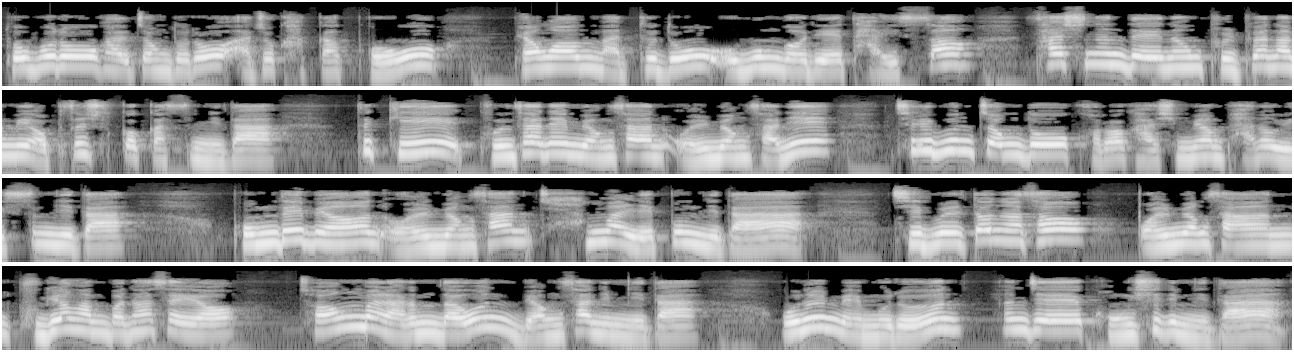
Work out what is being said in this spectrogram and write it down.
도보로 갈 정도로 아주 가깝고 병원, 마트도 5분 거리에 다 있어 사시는 데에는 불편함이 없으실 것 같습니다. 특히 군산의 명산 월명산이 7분 정도 걸어가시면 바로 있습니다. 봄 되면 월명산 정말 예쁩니다. 집을 떠나서 월명산 구경 한번 하세요. 정말 아름다운 명산입니다. 오늘 매물은 현재 공실입니다.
